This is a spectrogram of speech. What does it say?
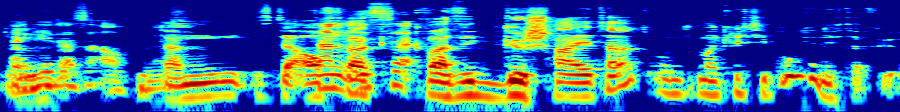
Dann geht das auch nicht. dann ist der Auftrag ist quasi gescheitert und man kriegt die Punkte nicht dafür.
